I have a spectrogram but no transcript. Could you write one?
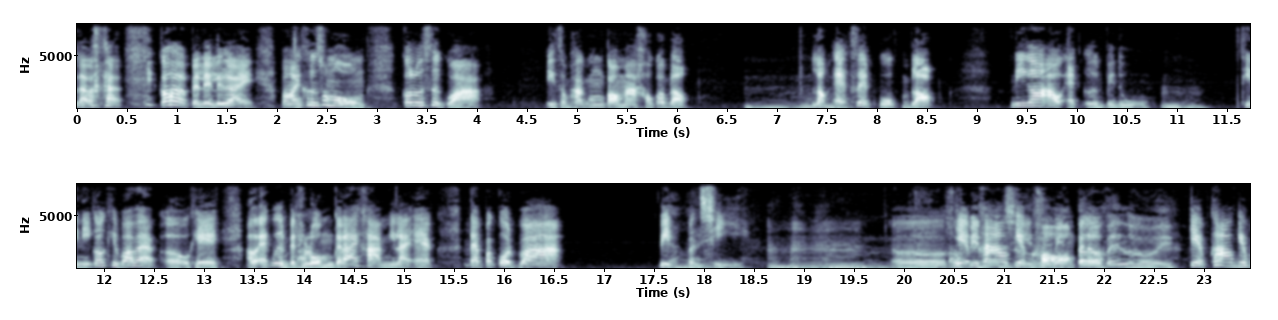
แล้วแบบก็แบบไปเรื่อยๆ ประมาณครึ่งชั่วโมง ก็รู้สึกว่า อีกสักพักนึงต่อมาเขาก็บล็อกล็อกแอคเสร็จปุ๊บบล็อก นี่ก็เอาแอคอื่นไปดูอืม ทีนี้ก็คิดว่าแบบเออโอเค เอาแอคอื่นไปถล่มก็ได้ค่ะมีหลายแอคแต่ปรากฏว่า ปิดยังไงบัญชี อือหือเออเขาเก็บปิดข้าวบัญชีเก็บของไปเลย Twitter ไปเลยเก็บข้าวเก็บ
